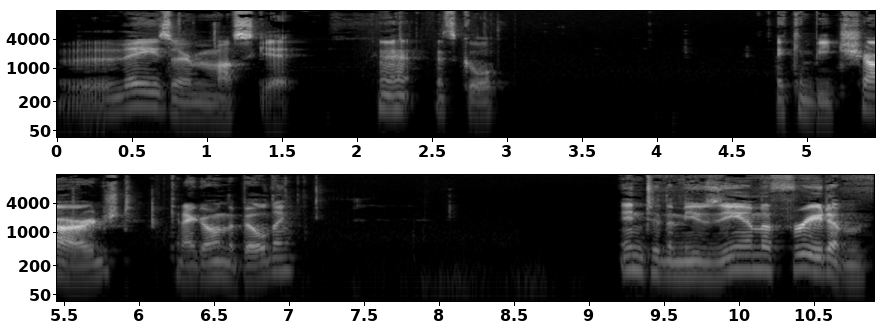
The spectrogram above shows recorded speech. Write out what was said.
Laser musket. That's cool. It can be charged. Can I go in the building? Into the Museum of Freedom.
